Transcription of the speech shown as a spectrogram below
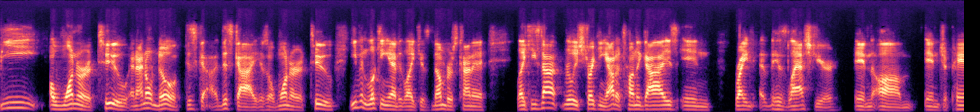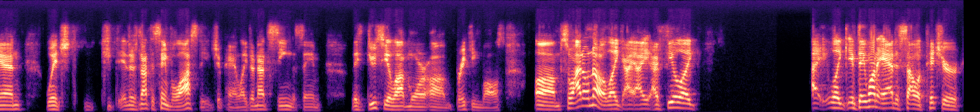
be a one or a two. And I don't know if this guy, this guy is a one or a two. Even looking at it, like his numbers, kind of like he's not really striking out a ton of guys in right his last year in um in Japan, which there's not the same velocity in Japan. Like they're not seeing the same. They do see a lot more um breaking balls. Um, so I don't know. Like I I, feel like I like if they want to add a solid pitcher,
